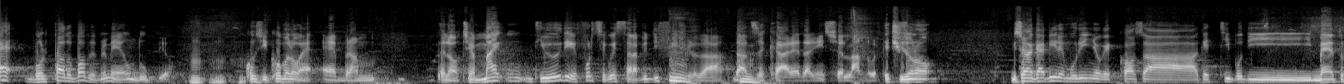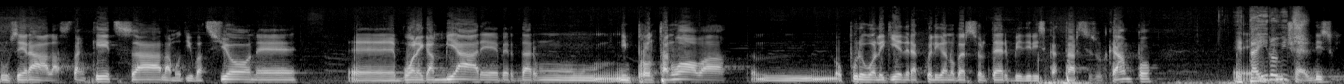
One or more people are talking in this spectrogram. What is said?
Eh, Volpato Bove per me è un dubbio, mm-hmm. così come lo è Ebram. Però, cioè, mai, ti devo dire che forse questa è la più difficile mm. da, da mm. azzeccare dall'inizio dell'anno, perché ci sono bisogna capire Mourinho che cosa che tipo di metro userà la stanchezza, la motivazione, eh, vuole cambiare per dare un, un'impronta nuova, um, oppure vuole chiedere a quelli che hanno perso il derby di riscattarsi sul campo. E, e Tairovic?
